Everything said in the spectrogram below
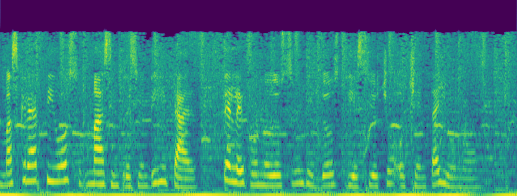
Más creativos, más impresión digital. Teléfono 232-1881.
